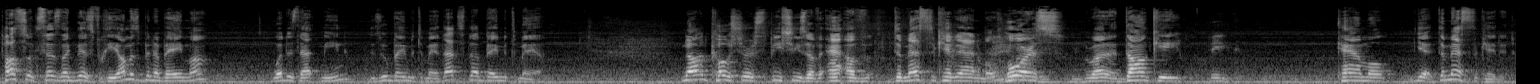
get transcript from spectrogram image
Pasuk says like this: "V'chiyamas bin a What does that mean? Zu That's the beimah Non-kosher species of of domesticated animal: horse, right, a donkey, pig, camel. Yeah, domesticated.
